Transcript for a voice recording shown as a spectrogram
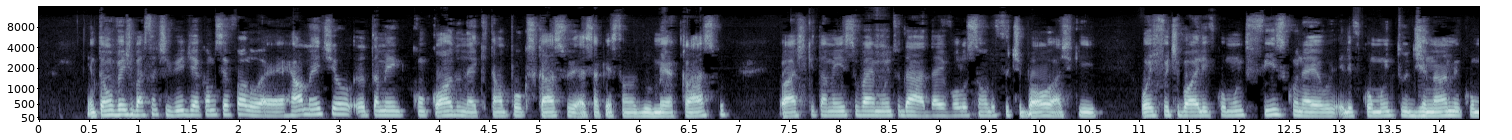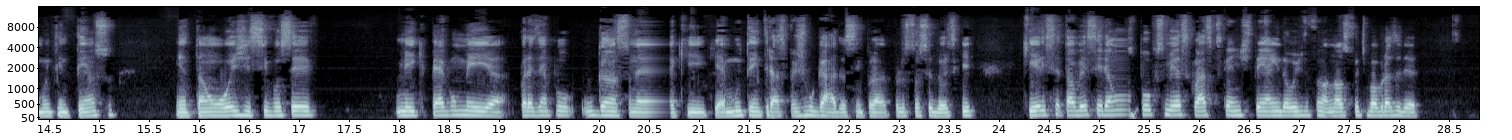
Então vejo bastante vídeo, é como você falou, é, realmente eu, eu também concordo, né, que está um pouco escasso essa questão do meia clássico. Eu acho que também isso vai muito da, da evolução do futebol, eu acho que Hoje o futebol ele ficou muito físico, né? Ele ficou muito dinâmico, muito intenso. Então hoje, se você meio que pega um meia, por exemplo, o Ganso, né? Que, que é muito, entre aspas, julgado, assim, pra, pelos torcedores, que, que ele talvez seria um dos poucos meias clássicos que a gente tem ainda hoje no nosso futebol brasileiro.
